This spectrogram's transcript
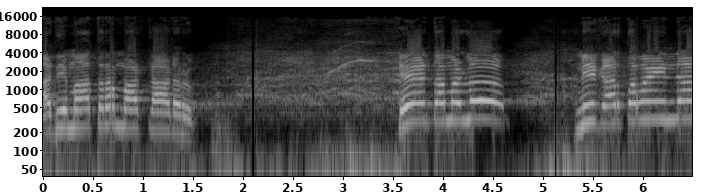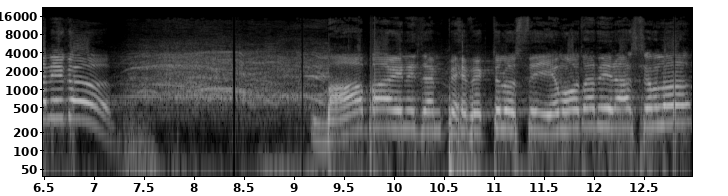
అది మాత్రం మాట్లాడరు. ఏం తమ్ముళ్ళు? మీకు అర్థమైందా మీకు? బాబాయిని చంపే వ్యక్తులు వస్తే ఏమవుతుంది రాష్ట్రంలో?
